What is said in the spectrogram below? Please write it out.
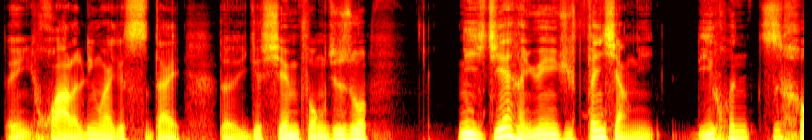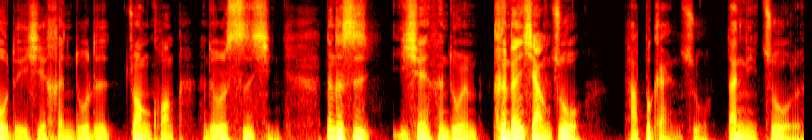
等于画了另外一个时代的一个先锋，就是说你今天很愿意去分享你离婚之后的一些很多的状况、很多的事情，那个是以前很多人可能想做，他不敢做，但你做了。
